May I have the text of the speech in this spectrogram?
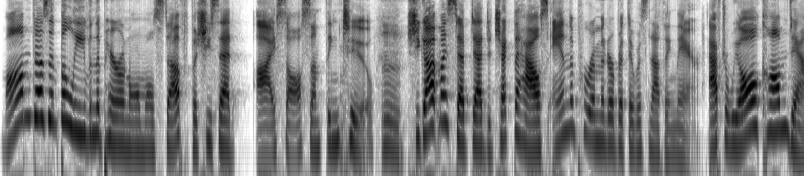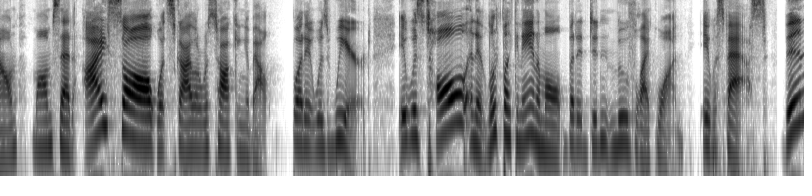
Mom doesn't believe in the paranormal stuff, but she said, I saw something too. She got my stepdad to check the house and the perimeter, but there was nothing there. After we all calmed down, mom said, I saw what Skylar was talking about, but it was weird. It was tall and it looked like an animal, but it didn't move like one. It was fast. Then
